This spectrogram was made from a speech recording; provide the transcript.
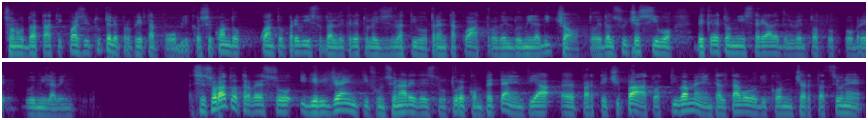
sono datati quasi tutte le proprietà pubbliche, secondo quanto previsto dal decreto legislativo 34 del 2018 e dal successivo decreto ministeriale del 28 ottobre 2021. L'assessorato attraverso i dirigenti, funzionari delle strutture competenti, ha eh, partecipato attivamente al tavolo di concertazione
